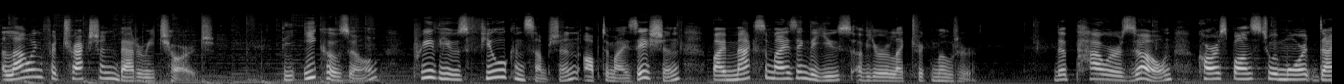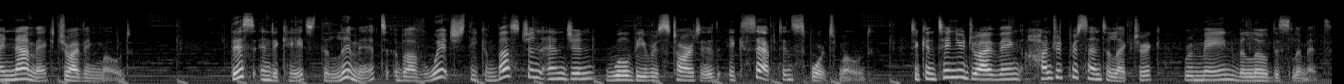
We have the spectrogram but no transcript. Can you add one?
allowing for traction battery charge. The eco zone previews fuel consumption optimization by maximizing the use of your electric motor. The power zone corresponds to a more dynamic driving mode. This indicates the limit above which the combustion engine will be restarted except in sport mode. To continue driving 100% electric, remain below this limit.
